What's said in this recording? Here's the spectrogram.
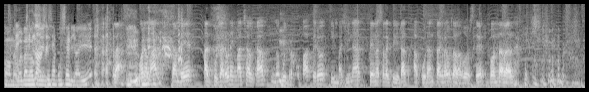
como me Sí. vuelva loco No, sí, sí. toser yo ahí, Clar. Bueno, Marc, també et posaré una imatge al cap, no et vull preocupar, però imagina't fent la selectivitat a 40 graus a l'agost, eh? Bon Nadal.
